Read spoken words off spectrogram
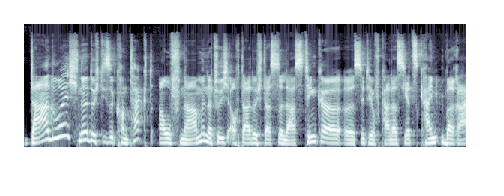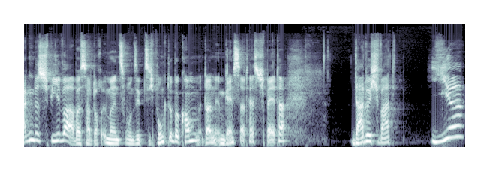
dadurch, ne, durch diese Kontaktaufnahme, natürlich auch dadurch, dass The Last Tinker äh, City of Colors jetzt kein überragendes Spiel war, aber es hat doch immerhin 72 Punkte bekommen, dann im GameStar-Test später, dadurch wart ihr,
